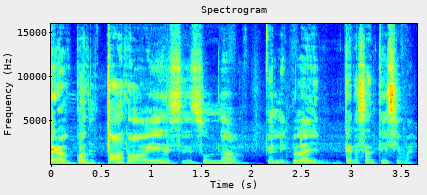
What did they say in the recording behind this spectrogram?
Pero con todo, es, es una película interesantísima.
